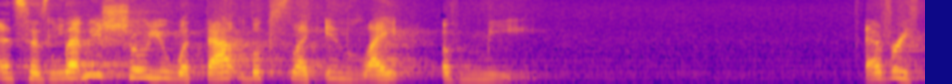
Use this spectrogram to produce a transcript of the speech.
and says, Let me show you what that looks like in light of me. Everything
